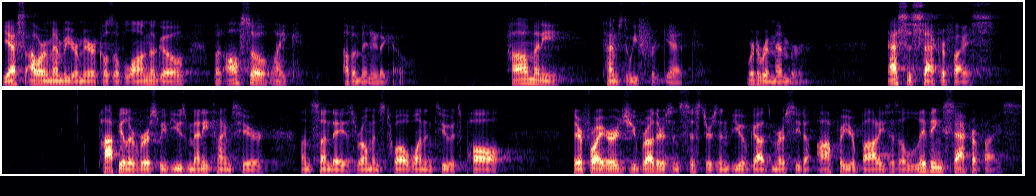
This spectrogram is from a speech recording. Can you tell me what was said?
Yes, I'll remember your miracles of long ago, but also like of a minute ago. How many times do we forget? We're to remember. S is sacrifice. Popular verse we've used many times here on Sundays, Romans 12, 1 and 2. It's Paul. Therefore, I urge you, brothers and sisters, in view of God's mercy, to offer your bodies as a living sacrifice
